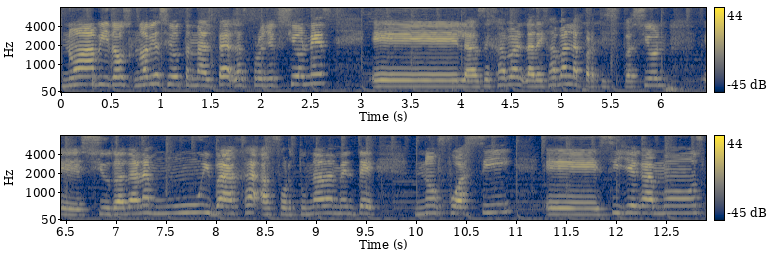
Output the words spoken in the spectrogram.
no ha habido no había sido tan alta las proyecciones eh, las dejaban la dejaban la participación eh, ciudadana muy baja afortunadamente no fue así eh, sí llegamos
